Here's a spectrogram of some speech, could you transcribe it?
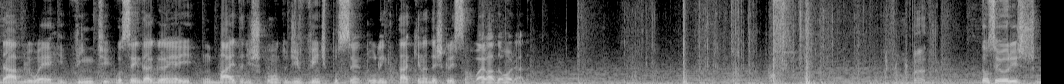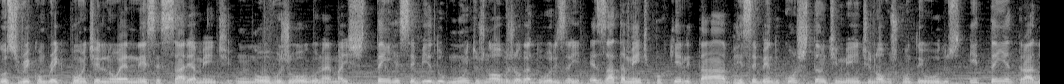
WR20 você ainda ganha aí um baita desconto de 20%. O link está aqui na descrição, vai lá dar uma olhada. Então, senhores, Ghost Recon Breakpoint ele não é necessariamente um novo jogo, né? Mas tem recebido muitos novos jogadores aí, exatamente porque ele está recebendo constantemente novos conteúdos e tem entrado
